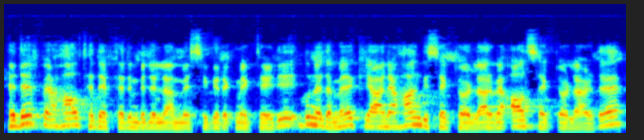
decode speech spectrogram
hedef ve halt hedeflerin belirlenmesi gerekmekteydi. Bu ne demek? Yani hangi sektörler ve alt sektörlerde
